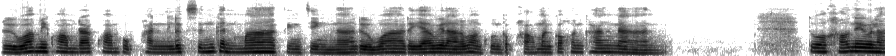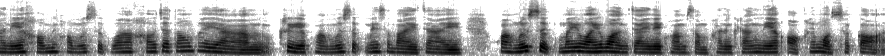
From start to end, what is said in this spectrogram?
หรือว่ามีความรักความผูกพันลึกซึ้งกันมากจริง ๆ นะ หรือว่าระยะเวลาระหว่างคุณกับเขามันก็ค่อนข้างนาน ตัวเขาในเวลานี้เขามีความรู้สึกว่าเขาจะต้องพยายามเคลียร์ความรู้สึกไม่สบายใจ ความรู้สึกไม่ไว้วางใจในความสัมพันธ์ครั้งนี้ออกให้หมดซะก่อน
